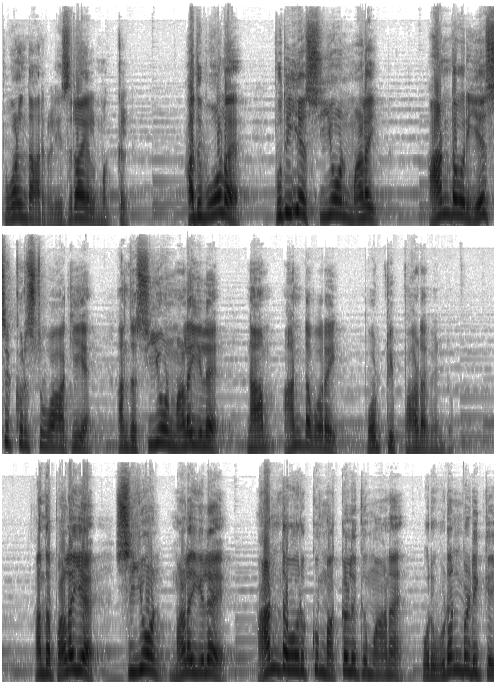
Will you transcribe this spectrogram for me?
புகழ்ந்தார்கள் இஸ்ராயல் மக்கள். அதுபோல புதிய சியோன் மலை ஆண்டவர் இயேசு கிறிஸ்துவாகிய அந்த சியோன் மலையிலே நாம் ஆண்டவரை போற்றி பாட வேண்டும். அந்த பழைய சியோன் மலையிலே ஆண்டவருக்கும் மக்களுக்குமான ஒரு உடன்படிக்கை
